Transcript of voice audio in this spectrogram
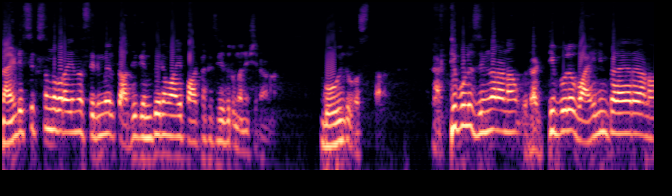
നയന്റി സിക്സ് എന്ന് പറയുന്ന സിനിമയിലത്തെ അതിഗംഭീരമായ പാട്ടൊക്കെ ചെയ്തൊരു മനുഷ്യനാണ് ഗോവിന്ദ് വസന്ത. ഒരു അടിപൊളി സിംഗറാണ് ഒരു അടിപൊളി വയലിൻ പ്ലെയറാണ്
